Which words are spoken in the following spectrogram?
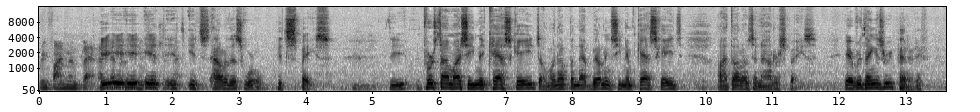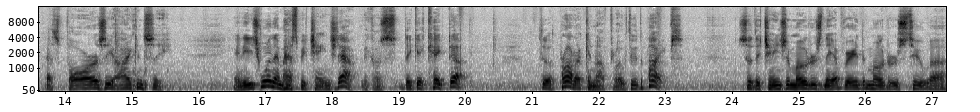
refinement plant. It, it, it, it, it's out of this world. It's space. Mm-hmm. The first time I seen the Cascades, I went up in that building, seen them Cascades. I thought I was in outer space. Everything is repetitive, as far as the eye can see. and each one of them has to be changed out because they get caked up. The product cannot flow through the pipes. So they changed the motors and they upgraded the motors to uh,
